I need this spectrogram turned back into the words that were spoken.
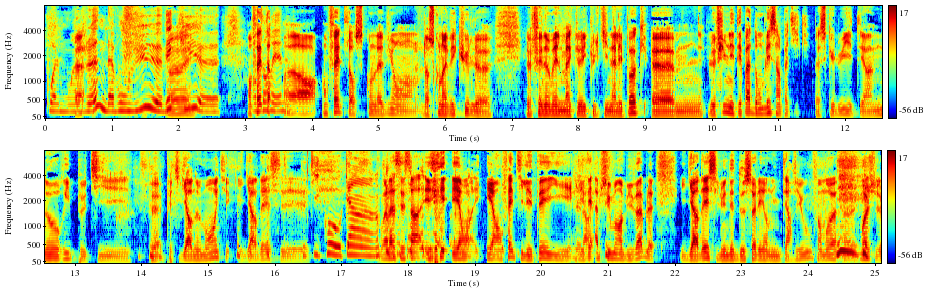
poil moins Bah, jeunes l'avont vu, euh, vécu. ouais. euh, En en fait, temps réel. alors, en fait, lorsqu'on l'a vu, en, lorsqu'on a vécu le, le phénomène Macaulay Culkin à l'époque, euh, le film n'était pas d'emblée sympathique parce que lui était un horrible petit pe- petit garnement qui, qui gardait ses petit coquin. voilà, c'est ça. Et, et, en, et en fait, il était, il, il était absolument imbuvable. Il gardait ses lunettes de soleil en interview. Enfin, moi, euh, moi, je,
